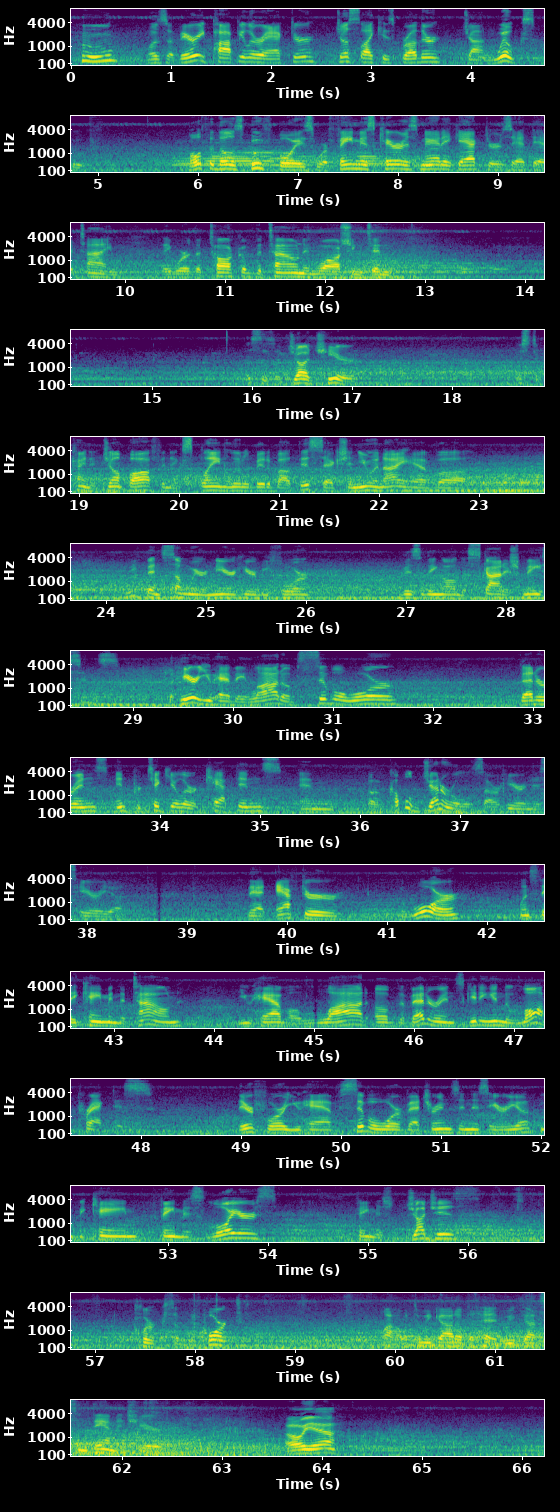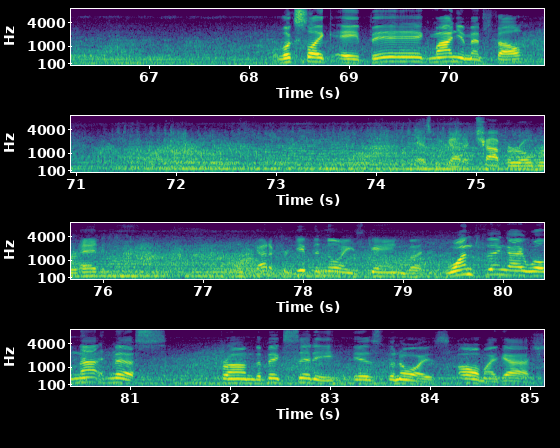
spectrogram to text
who was a very popular actor, just like his brother, John Wilkes Booth. Both of those Booth boys were famous, charismatic actors at that time. They were the talk of the town in Washington. This is a judge here. Just to kind of jump off and explain a little bit about this section, you and I have, uh, been somewhere near here before, visiting all the Scottish Masons. But here you have a lot of Civil War veterans, in particular captains, and a couple generals are here in this area. That after the war, once they came into town, you have a lot of the veterans getting into law practice. Therefore, you have Civil War veterans in this area who became famous lawyers, famous judges, clerks of the court. Wow, what do we got up ahead? We've got some damage here. Oh yeah. Looks like a big monument fell. As we got a chopper overhead. Gotta forgive the noise, gang, but One thing I will not miss from the big city is the noise. Oh my gosh.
